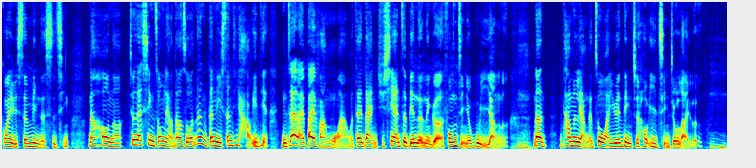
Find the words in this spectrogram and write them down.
关于生命的事情。然后呢，就在信中聊到说：“那你等你身体好一点，你再来拜访我啊，我再带你去。现在这边的那个风景又不一样了。”嗯，那他们两个做完约定之后，疫情就来了。嗯，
